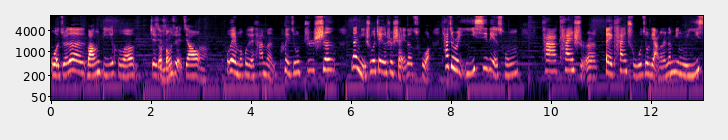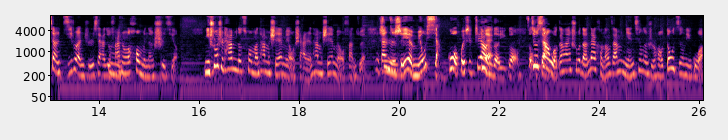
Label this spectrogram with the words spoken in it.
我觉得王迪和这个冯雪娇为什么会对他们愧疚之深？那你说这个是谁的错？他就是一系列从他开始被开除，就两个人的命运一下急转直下，就发生了后面的事情。你说是他们的错吗？他们谁也没有杀人，他们谁也没有犯罪，甚至谁也没有想过会是这样的一个走向。就像我刚才说的，那可能咱们年轻的时候都经历过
